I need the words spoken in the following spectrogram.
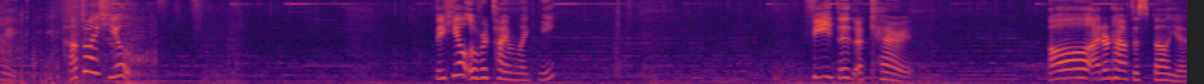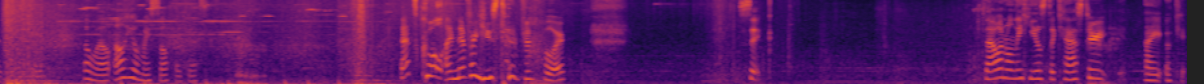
Wait, how do I heal? They heal over time like me? Feed it a carrot. Oh, I don't have the spell yet. Okay. Oh well, I'll heal myself, I guess. That's cool, I never used it before. Sick. That one only heals the caster? I... okay.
